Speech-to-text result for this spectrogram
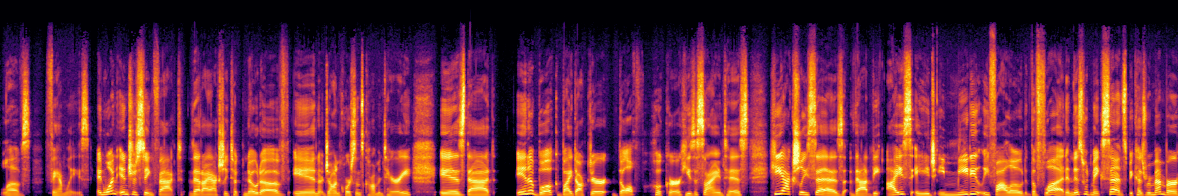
loves families. And one interesting fact that I actually took note of in Jon Courson's commentary is that in a book by Dr. Dolph Hooker, he's a scientist, he actually says that the ice age immediately followed the flood. And this would make sense because remember,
